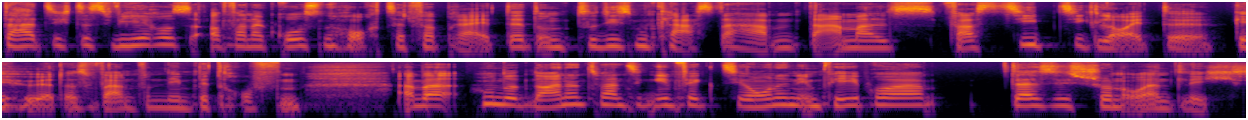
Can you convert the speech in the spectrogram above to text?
Da hat sich das Virus auf einer großen Hochzeit verbreitet und zu diesem Cluster haben damals fast 70 Leute gehört, also waren von dem betroffen. Aber 129 Infektionen im Februar, das ist schon ordentlich.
